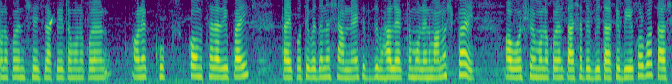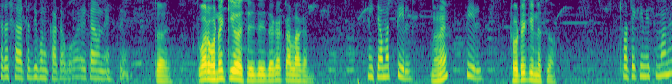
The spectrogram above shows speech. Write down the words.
মনে করেন সেই চাকরিটা মনে করেন অনেক খুব কম স্যালারি পাই। তাই প্রতিবেদনের সামনে এসে যদি ভালো একটা মনের মানুষ পাই অবশ্যই মনে করেন তার সাথে তাকে বিয়ে করব তার সাথে সারাটা জীবন কাটাবো। এই কারণে এসেছি তাই? তোমার অনেক কি হয়েছে? এই যে জায়গা কালা কেন? এটা আমার তিল। হ্যাঁ? তিল। ঠোঁটে কিনেছ? ঠোঁটে কিনেছি মানে?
